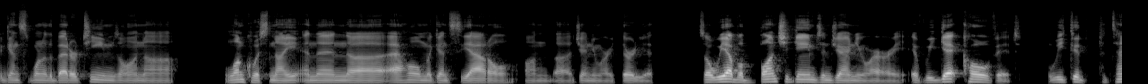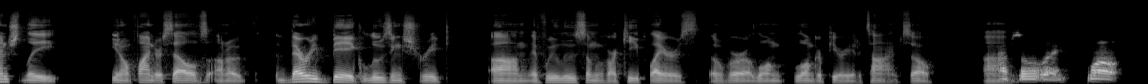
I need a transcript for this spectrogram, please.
against one of the better teams on uh, Lundqvist night, and then uh, at home against Seattle on uh, January 30th. So we have a bunch of games in January. If we get COVID, we could potentially, you know, find ourselves on a very big losing streak um, if we lose some of our key players over a long, longer period of time. So, um, Absolutely. Well,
